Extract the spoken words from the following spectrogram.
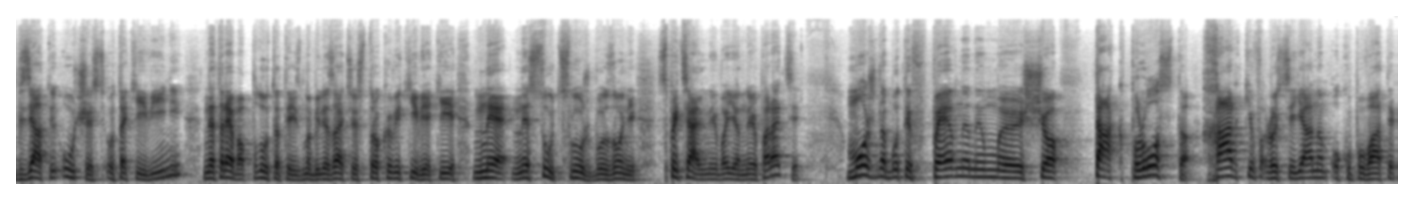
взяти участь у такій війні, не треба плутати із мобілізацією строковиків, які не несуть службу у зоні спеціальної воєнної операції. Можна бути впевненим, е, що так просто Харків росіянам окупувати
